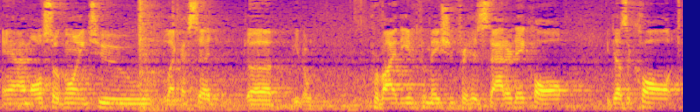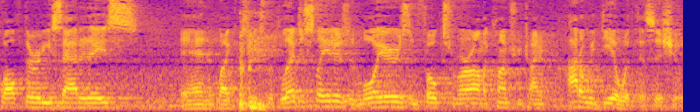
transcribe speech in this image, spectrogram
And I'm also going to, like I said, uh, you know, provide the information for his Saturday call. He does a call at 12:30 Saturdays, and like speaks with legislators and lawyers and folks from around the country, trying to how do we deal with this issue?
